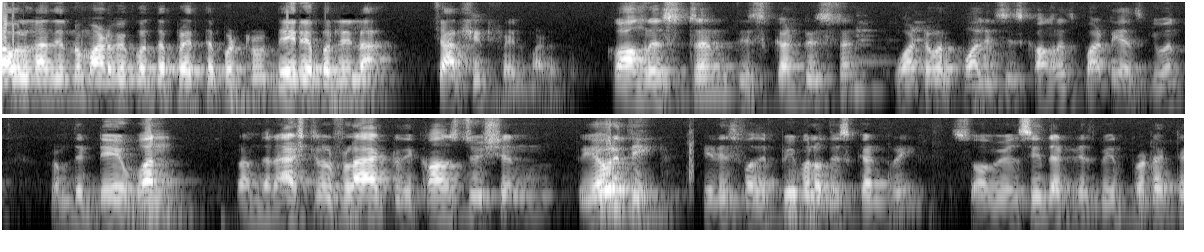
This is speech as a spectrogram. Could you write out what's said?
ರಾಹುಲ್ ಗಾಂಧಿನೂ ಮಾಡಬೇಕು ಅಂತ ಪ್ರಯತ್ನ ಪಟ್ಟರು ಧೈರ್ಯ ಬರಲಿಲ್ಲ, ಚಾರ್ಜ್ ಶೀಟ್ ಫೈಲ್ ಮಾಡಿದ್ರು. Congress strength is country strength. Whatever policies Congress party has given from the day one from the national flag to the constitution to everything. It is for the people of this country. So we will see that it is being protected.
